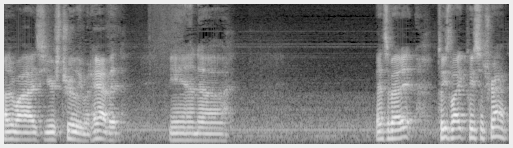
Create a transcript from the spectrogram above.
Otherwise, yours truly would have it. And uh, that's about it. Please like, please subscribe.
